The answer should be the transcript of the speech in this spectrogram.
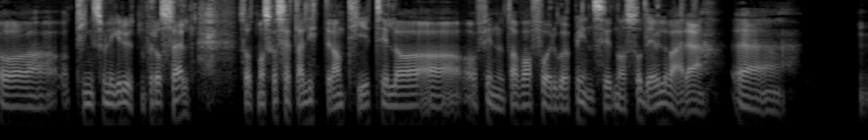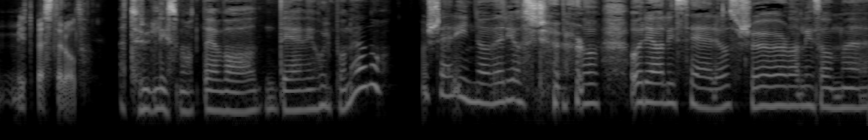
og, ting som ligger utenfor oss selv. Så at man skal sette av litt tid til å, å, finne ut av hva foregår på innsiden også, det vil være mitt beste råd. Jeg trodde liksom at det var det vi holdt på med nå og ser innover i oss sjøl og, og, realiserer oss sjøl og liksom eh,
